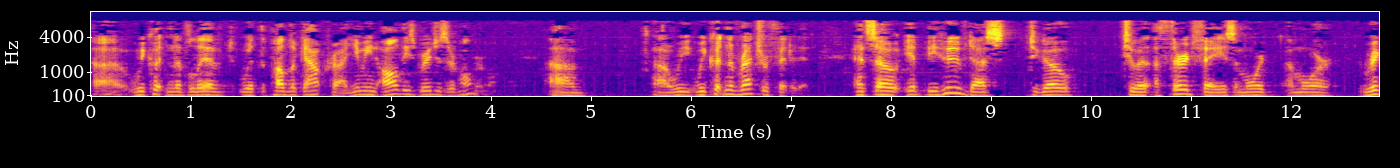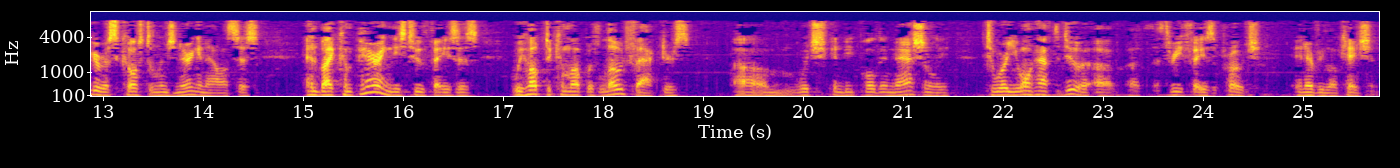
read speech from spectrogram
Uh, we couldn't have lived with the public outcry. You mean all these bridges are vulnerable? Um, uh, we we couldn't have retrofitted it, and so it behooved us to go to a, a third phase, a more a more rigorous coastal engineering analysis, and by comparing these two phases, we hope to come up with load factors, which can be pulled in nationally, to where you won't have to do a, three-phase approach in every location.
